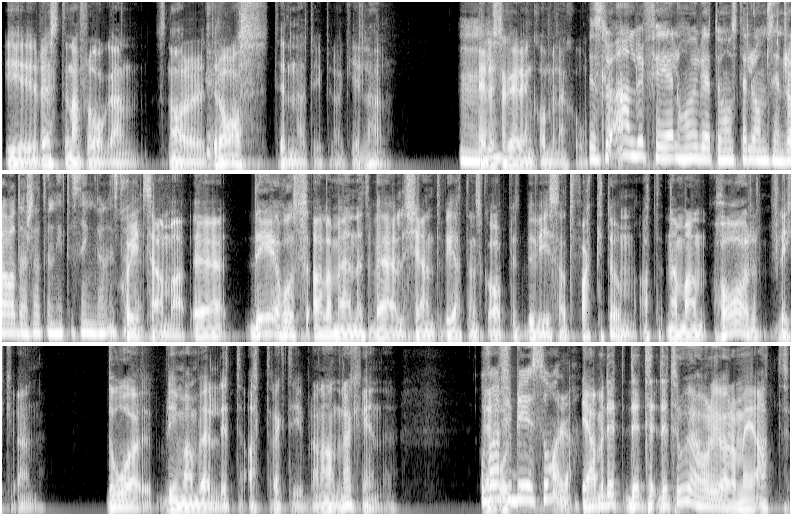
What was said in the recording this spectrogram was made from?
i resten av frågan snarare dras till den här typen av killar. Mm. Eller så är det en kombination. Det slår aldrig fel. Hon vill veta hur hon ställer om sin radar så att den hittar singlarna istället. Skitsamma. Eh, det är hos alla män ett välkänt vetenskapligt bevisat faktum att när man har flickvän, då blir man väldigt attraktiv bland andra kvinnor. Och Eh, varför och- blir det så då? Ja, men det, det, det tror jag har att göra med att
